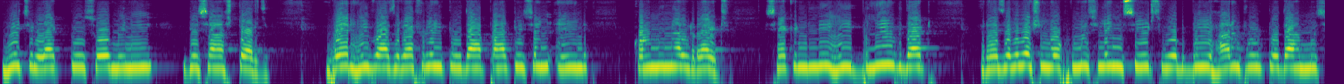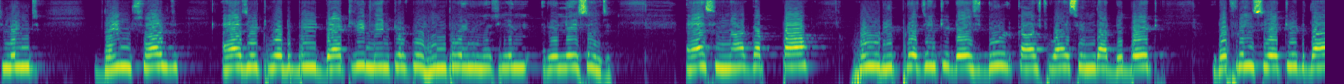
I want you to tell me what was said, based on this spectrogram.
which led to so many disasters, where he was referring to the partition and communal rights. Secondly, he believed that reservation of Muslim seats would be harmful to the Muslims themselves as it would be detrimental to Hindu and Muslim relations. S. Nagappa, who represented a Dalit caste voice in the debate, differentiated the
